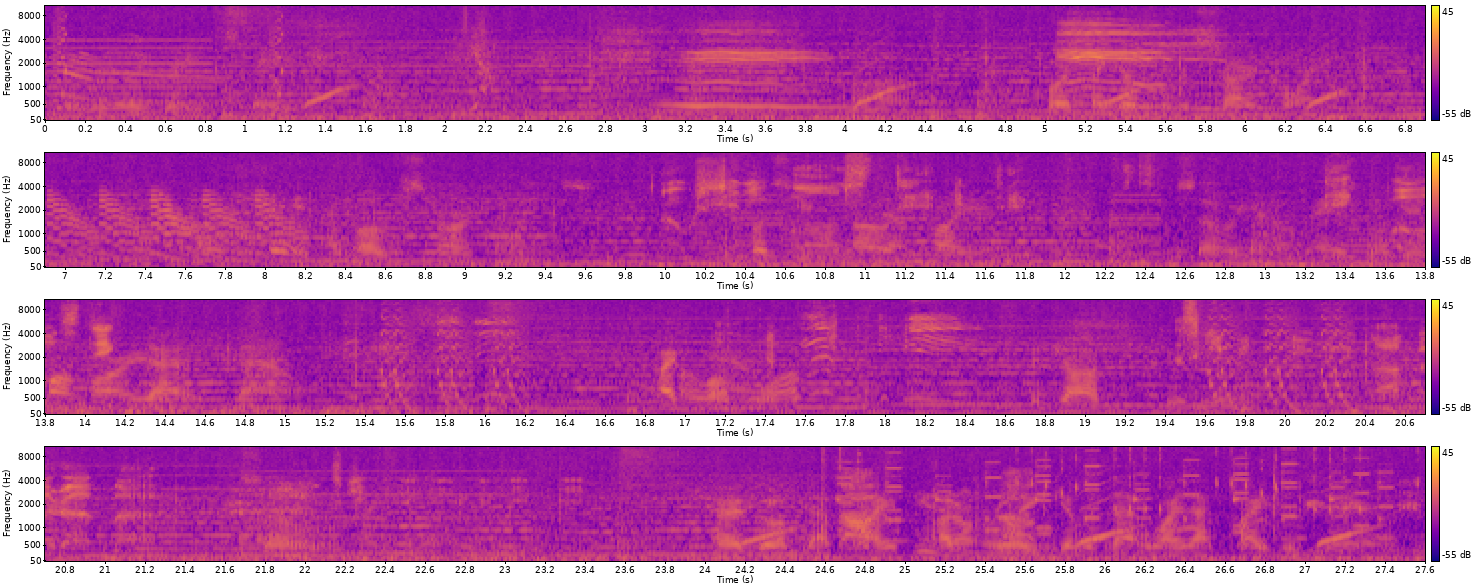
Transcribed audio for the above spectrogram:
it's a really great stage. Of course I go star coin. I love star coins. Oh shit, Plus you can stick. So, you know, may we'll get Mario. that now. I oh, level up. Good job, dude. So, try to go up that pipe. I don't really give a that why that pipe is there you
